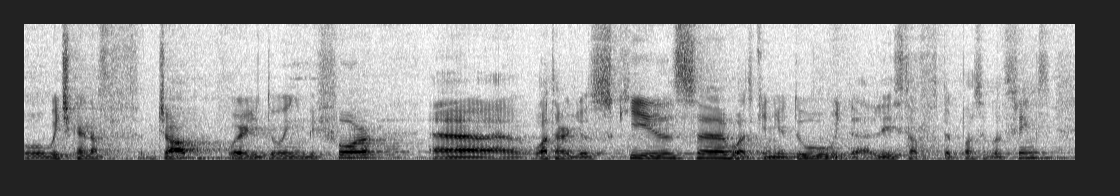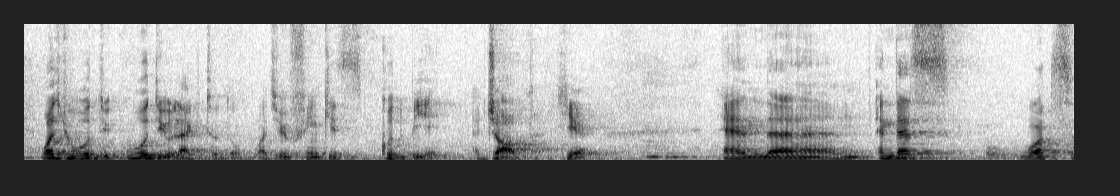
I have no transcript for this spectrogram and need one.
or which kind of job were you doing before, uh, what are your skills, uh, what can you do with a list of the possible things, what you would, would you like to do, what you think is, could be a job here. Mm-hmm. And, um, and that's what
